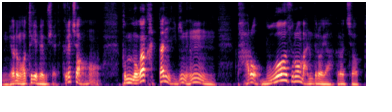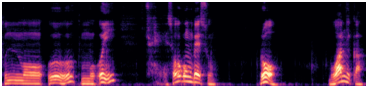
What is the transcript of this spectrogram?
음, 여러분 어떻게 배우셔야 돼? 그렇죠. 분모가 같다는 얘기는 바로 무엇으로 만들어야 그렇죠. 분모의 분모의 최소 공배수로 뭐 합니까?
